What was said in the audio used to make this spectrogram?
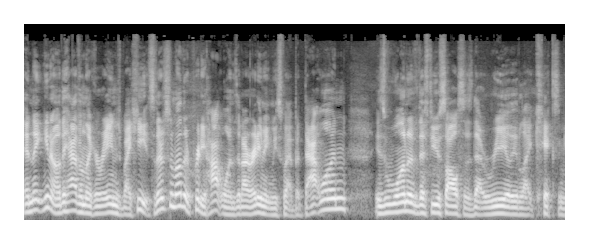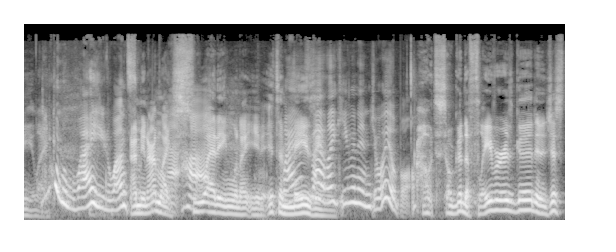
and they, you know, they have them like arranged by heat. So there's some other pretty hot ones that already make me sweat, but that one is one of the few salsas that really like kicks me. Like, I don't know why you'd want. I mean, I'm like that hot. sweating when I eat it. It's Why amazing. is that like even enjoyable? oh, it's so good. The flavor is good, and it just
